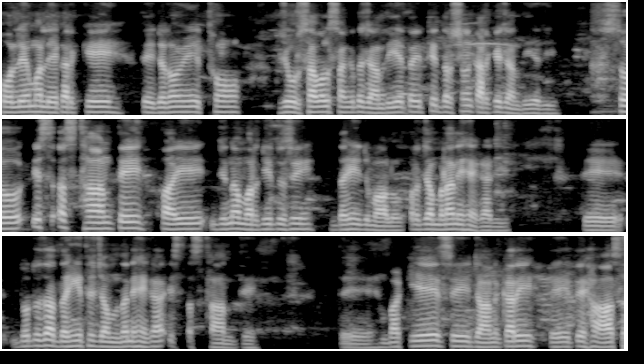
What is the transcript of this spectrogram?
ਹੋਲੇ ਮਹੱਲੇ ਕਰਕੇ ਤੇ ਜਦੋਂ ਵੀ ਇੱਥੋਂ ਹਜ਼ੂਰ ਸਾਹਿਬ ਵੱਲ ਸੰਗਤ ਜਾਂਦੀ ਹੈ ਤਾਂ ਇੱਥੇ ਦਰਸ਼ਨ ਕਰਕੇ ਜਾਂਦੀ ਹੈ ਜੀ। ਸੋ ਇਸ ਅਸਥਾਨ ਤੇ ਭਾਈ ਜਿੰਨਾ ਮਰਜ਼ੀ ਤੁਸੀਂ ਦਹੀਂ ਜਮਾ ਲਓ, ਪਰ ਜੰਮਣਾ ਨਹੀਂ ਹੈਗਾ ਜੀ। ਤੇ ਦੁੱਧ ਦਾ ਦਹੀਂ ਇੱਥੇ ਜੰਮਦਾ ਨਹੀਂ ਹੈਗਾ ਇਸ ਅਸਥਾਨ ਤੇ। ਤੇ ਬਾਕੀ ਇਹ ਸੀ ਜਾਣਕਾਰੀ ਤੇ ਇਤਿਹਾਸ।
